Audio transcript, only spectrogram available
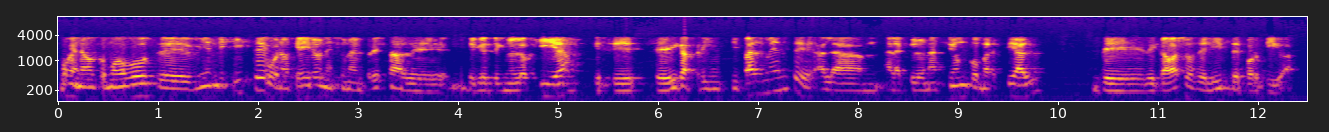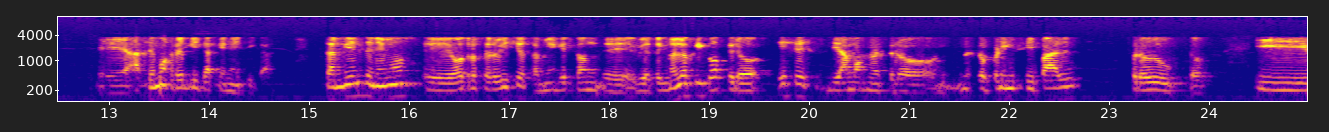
Bueno, como vos eh, bien dijiste, bueno, Keiron es una empresa de, biotecnología que se, dedica principalmente a la, a la clonación comercial de, caballos de elite deportiva. Eh, hacemos réplicas genéticas. También tenemos eh, otros servicios también que son biotecnológicos, pero ese es, digamos, nuestro, nuestro principal producto. Y,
